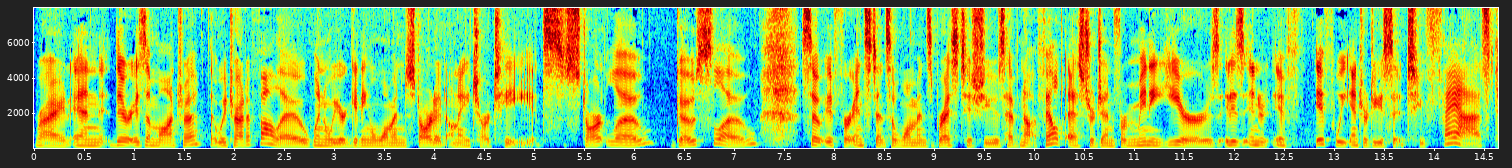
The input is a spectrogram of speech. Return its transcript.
Right. And there is a mantra that we try to follow when we are getting a woman started on HRT it's start low, go slow. So, if, for instance, a woman's breast tissues have not felt estrogen for many years, it is in, if if we introduce it too fast,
